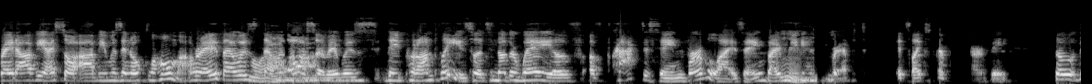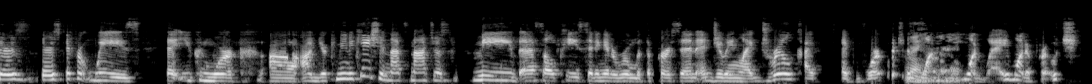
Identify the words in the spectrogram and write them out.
right? Avi, I saw Avi was in Oklahoma, right? That was wow. that was awesome. It was they put on plays, so it's another way of of practicing verbalizing by mm. reading a script. It's like script therapy. So there's there's different ways that you can work uh, on your communication. That's not just me, the SLP, sitting in a room with the person and doing like drill type type of work, which is right. one one way, one approach.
